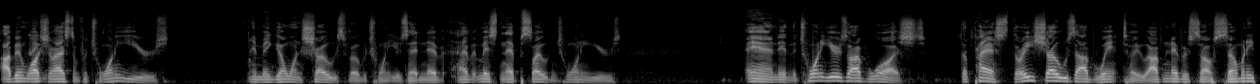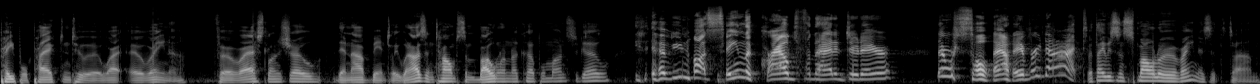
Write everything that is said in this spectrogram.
I've been watching wrestling for 20 years and been going shows for over 20 years. I never haven't missed an episode in 20 years. And in the 20 years I've watched, the past three shows I've went to, I've never saw so many people packed into a arena for a wrestling show than I've been to. When I was in Thompson Boling a couple months ago, Have you not seen the crowds for the Attitude Era? They were sold out every night but they was in smaller arenas at the time.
